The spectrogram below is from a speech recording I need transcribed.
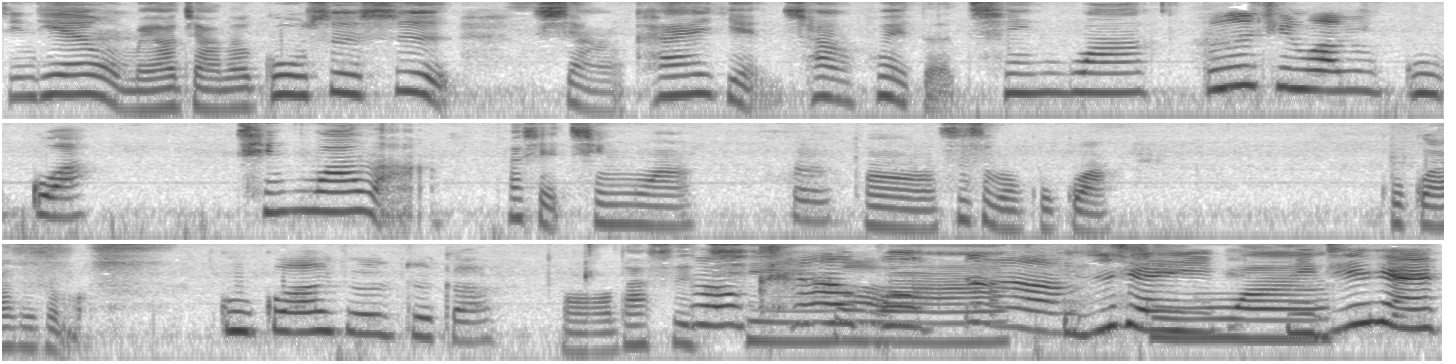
今天我们要讲的故事是想开演唱会的青蛙，不是青蛙，是孤瓜。青蛙啦，他写青蛙。嗯嗯，是什么孤瓜？孤瓜是什么？孤瓜就是这个。哦，它是青蛙。你之前，青蛙你之前，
